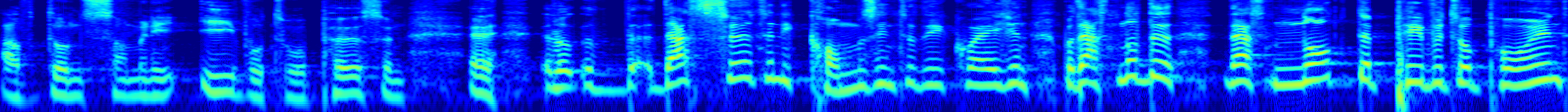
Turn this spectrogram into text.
I've done so many evil to a person. Uh, look, th- that certainly comes into the equation, but that's not the, that's not the pivotal point.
